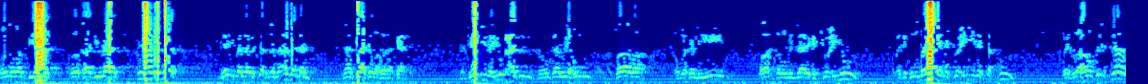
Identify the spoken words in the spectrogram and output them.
والمربيات والخادمات هذا الباب يجب أن لا يستخدم ابدا لا كافرة ولا كافر. بل يجب أن يبعد سواء كانوا يهود أو نصارى أو وثنيين وأكثر من ذلك الشيوعيون. وقد يكون ملائكه الشيوعيين يستخفون ويتظاهرون بالاسلام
